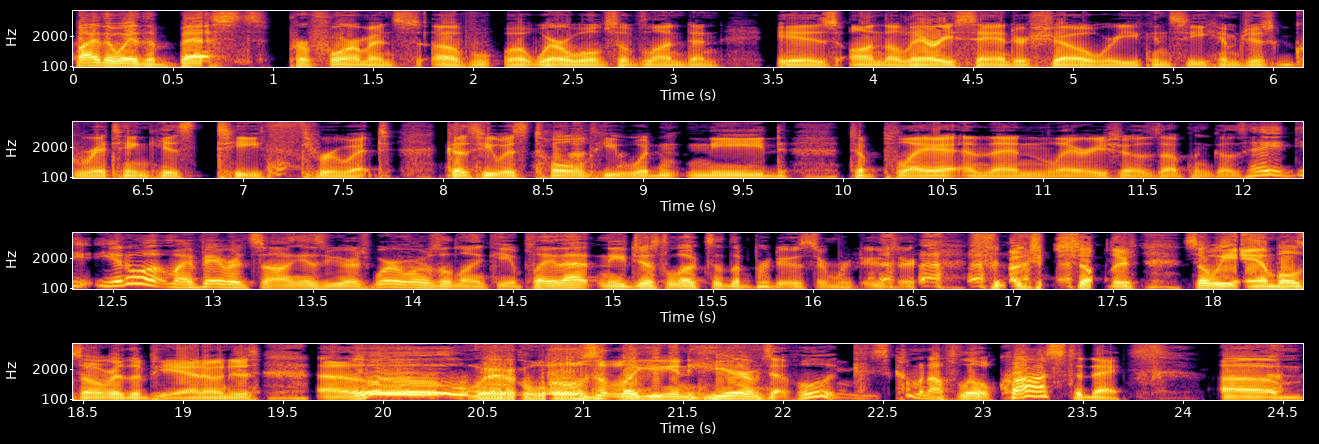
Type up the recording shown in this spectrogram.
by the way, the best performance of uh, Werewolves of London is on the Larry Sanders show, where you can see him just gritting his teeth through it because he was told he wouldn't need to play it, and then Larry shows up and goes, "Hey, do you, know what my favorite song is of yours? Werewolves of London. Can you play that?" And he just looks at the producer. and Producer shrugs his shoulders, so he ambles over the piano and just, "Oh, Werewolves!" of-" Like you can hear him. say, Oh, he's coming off a little cross today. Um,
